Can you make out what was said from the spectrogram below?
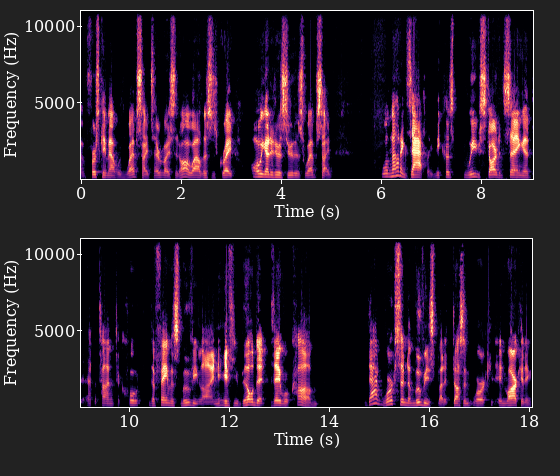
uh, first came out with websites everybody said oh wow this is great. All we got to do is do this website well, not exactly, because we started saying it at the time to quote the famous movie line if you build it, they will come. That works in the movies, but it doesn't work in marketing.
